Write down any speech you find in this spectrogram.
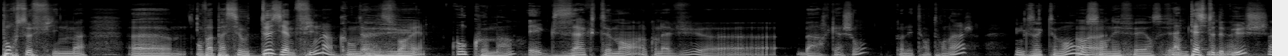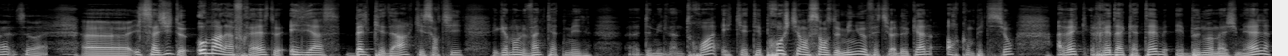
pour ce film. Euh, on va passer au deuxième film Qu'on de a vu soirée. en commun. Exactement, qu'on a vu euh, bah, Arcachon, qu'on était en tournage. Exactement, on s'en est fait. On s'est fait La un teste petit- de bûche. Ouais, c'est vrai. Euh, il s'agit de Omar la fraise de Elias Belkedar, qui est sorti également le 24 mai euh, 2023 et qui a été projeté en séance de minuit au Festival de Cannes, hors compétition, avec Reda Kateb et Benoît Magimel.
